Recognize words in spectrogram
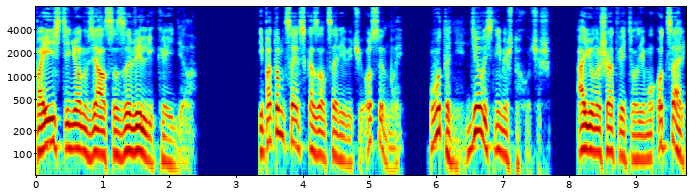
Поистине он взялся за великое дело. И потом царь сказал царевичу, «О, сын мой, вот они, делай с ними, что хочешь. А юноша ответил ему, о, царь,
